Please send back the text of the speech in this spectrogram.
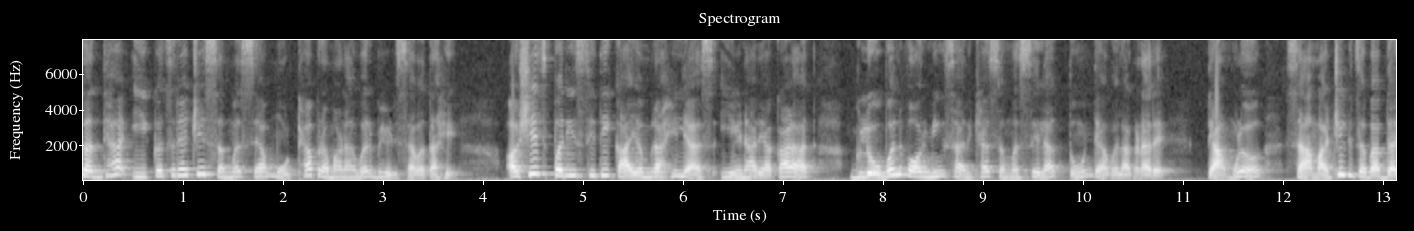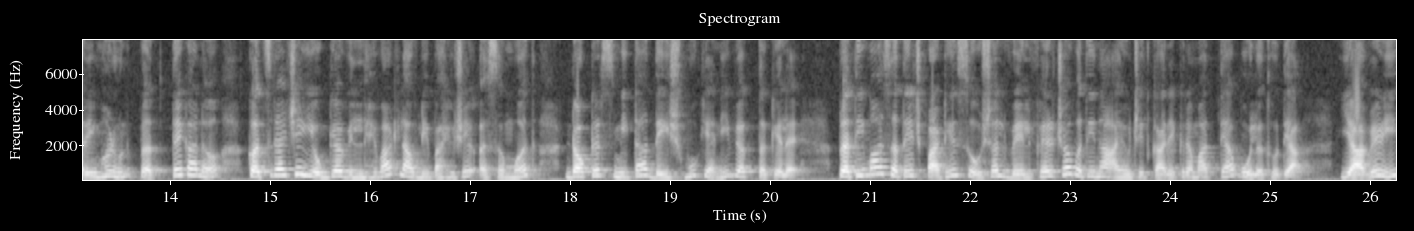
सध्या ई कचऱ्याची समस्या मोठ्या प्रमाणावर भेडसावत आहे. अशीच परिस्थिती कायम राहिल्यास येणाऱ्या काळात ग्लोबल वॉर्मिंग सारख्या समस्येला तोंड द्यावं लागणार आहे. त्यामुळं सामाजिक जबाबदारी म्हणून प्रत्येकानं कचऱ्याची योग्य विल्हेवाट लावली पाहिजे असं मत डॉक्टर स्मिता देशमुख यांनी व्यक्त केलंय. प्रतिमा सतेज पाटील सोशल वेलफेअरच्या वतीनं आयोजित कार्यक्रमात त्या बोलत होत्या. यावेळी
